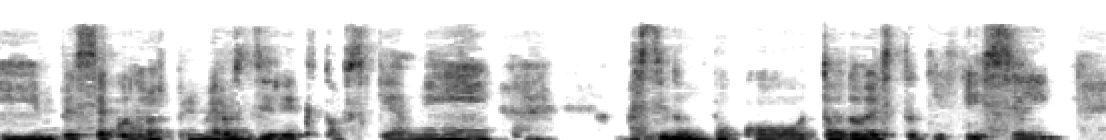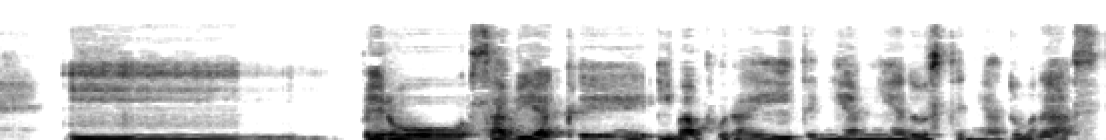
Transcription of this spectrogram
y empecé con los primeros directos, que a mí ha sido un poco todo esto difícil y pero sabía que iba por ahí, tenía miedos, tenía dudas,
